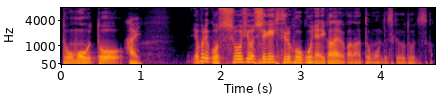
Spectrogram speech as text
と思うと、はい。やっぱりこう、消費を刺激する方向にはいかないのかなと思うんですけど、どうですか？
